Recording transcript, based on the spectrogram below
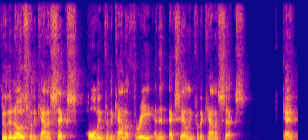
through the nose for the count of six, holding for the count of three, and then exhaling for the count of six. Okay?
